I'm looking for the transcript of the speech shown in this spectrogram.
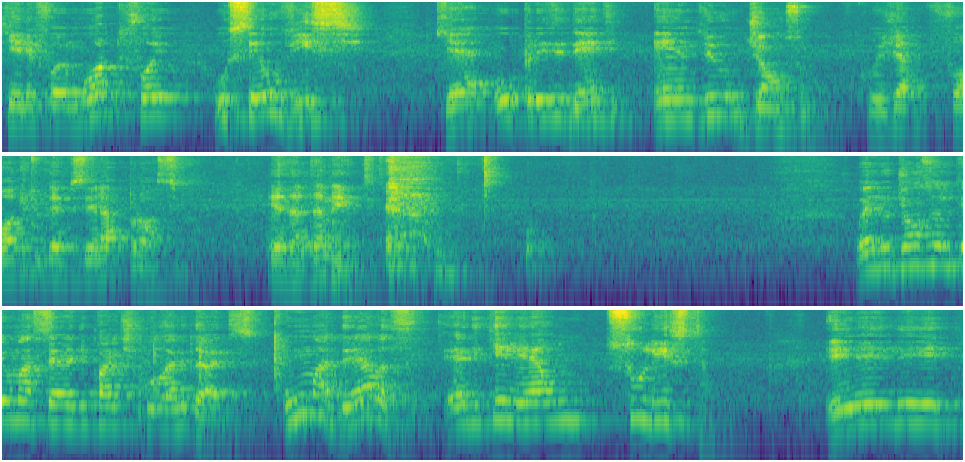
que ele foi morto, foi o seu vice, que é o presidente Andrew Johnson, cuja foto deve ser a próxima. Exatamente. O Andrew Johnson ele tem uma série de particularidades. Uma delas é de que ele é um sulista. Ele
